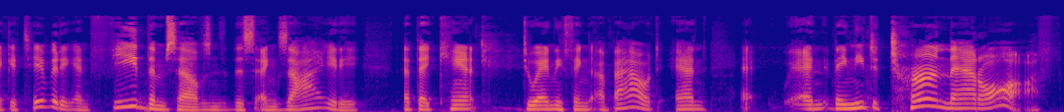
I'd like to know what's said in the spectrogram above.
negativity and feed themselves into this anxiety that they can't do anything about, and and they need to turn that off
